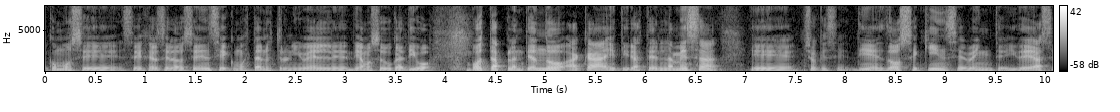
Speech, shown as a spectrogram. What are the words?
cómo se, ejerce la docencia y cómo está nuestro nivel, digamos, educativo? Vos estás planteando acá y tiraste en la mesa, yo qué sé, 10, 12, 15, 20 ideas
